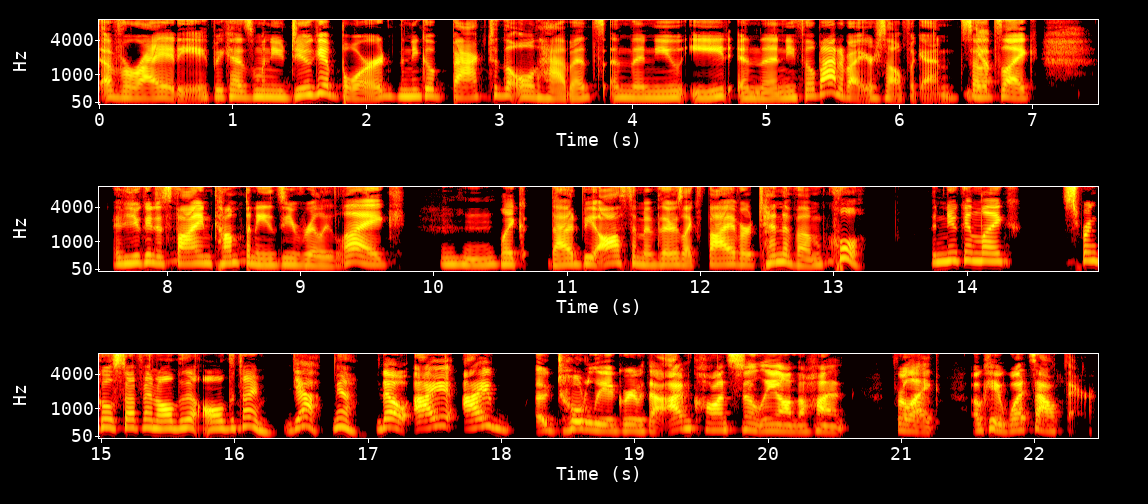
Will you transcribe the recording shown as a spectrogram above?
a variety because when you do get bored, then you go back to the old habits and then you eat and then you feel bad about yourself again. So Yep. it's like, if you can just find companies you really like, Mm-hmm. like that would be awesome. If there's like five or 10 of them, cool. Then you can like sprinkle stuff in all the all the time. yeah, Yeah. No, I I uh, totally agree with that. I'm constantly on the hunt for like, okay, what's out there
